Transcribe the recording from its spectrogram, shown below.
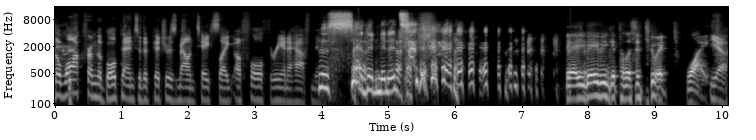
the walk from the bullpen to the pitcher's mound takes like a full three and a half minutes. Seven minutes. yeah you maybe get to listen to it twice Yeah,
